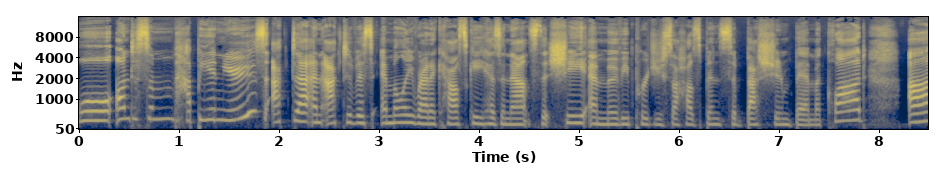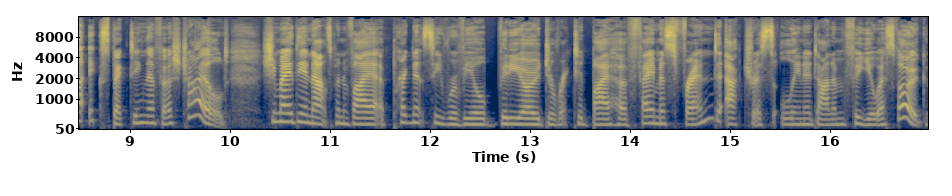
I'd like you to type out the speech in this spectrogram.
Well, on to some happier news. Actor and activist Emily Ratajkowski has announced that she and movie producer husband Sebastian Bear-McClard are expecting their first child. She made the announcement via a pregnancy reveal video directed by her famous friend, actress Lena Dunham for US Vogue.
